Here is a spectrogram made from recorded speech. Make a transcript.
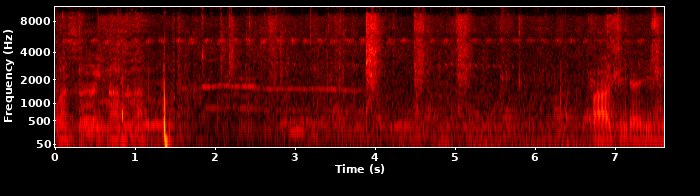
ਬਸ ਇੰਨਾ ਨਾ ਪਾਰਟੀ ਰਹਿ ਗਈ ਜੀ।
